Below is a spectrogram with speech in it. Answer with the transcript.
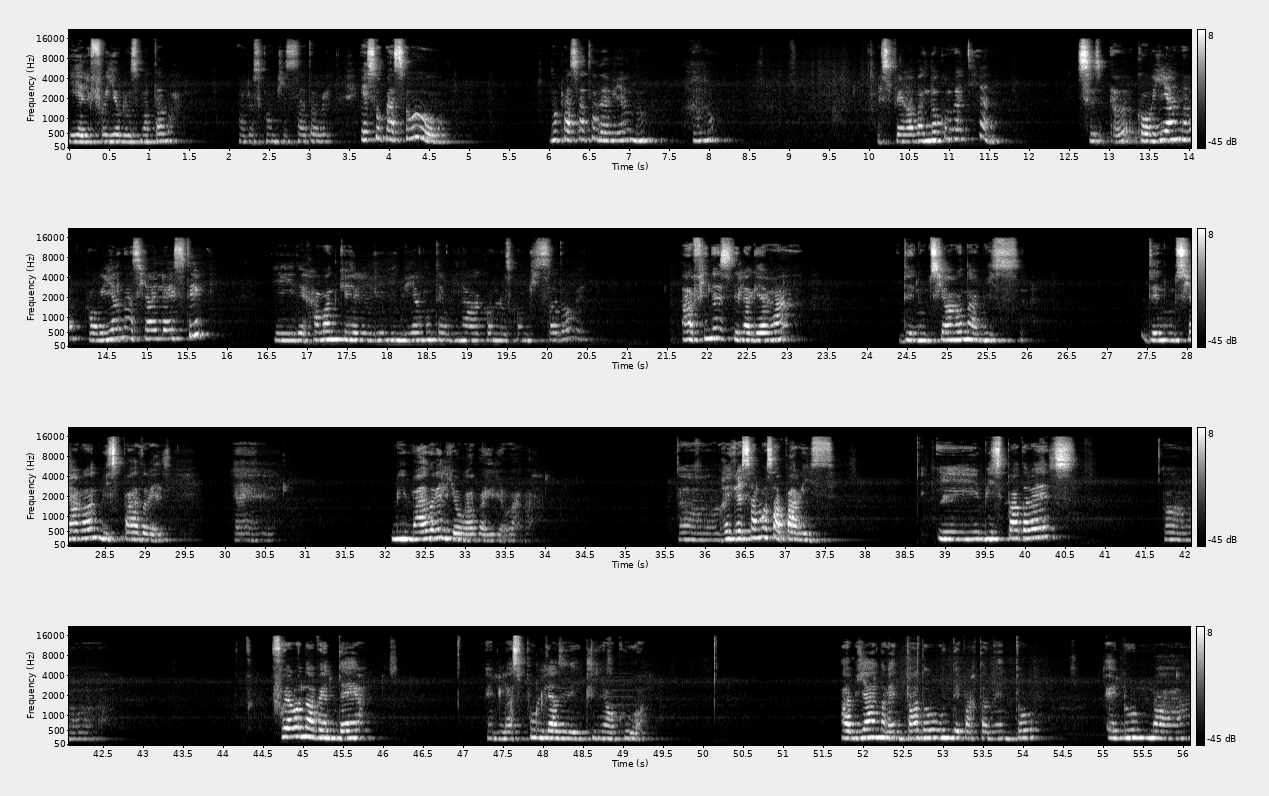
y el frío los mataba a los conquistadores. Eso pasó, no pasa todavía, ¿no? no. Esperaban, no combatían. Se, corrían, corrían hacia el este y dejaban que el invierno terminara con los conquistadores. A fines de la guerra denunciaron a mis, denunciaron mis padres. Eh, mi madre lloraba y lloraba. Uh, regresamos a París y mis padres uh, fueron a vender en las pulgas de Clignancourt. Habían rentado un departamento en, una,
